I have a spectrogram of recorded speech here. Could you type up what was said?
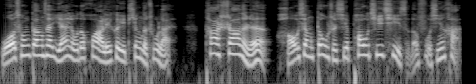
我从刚才严柳的话里可以听得出来，他杀的人好像都是些抛妻弃子的负心汉，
